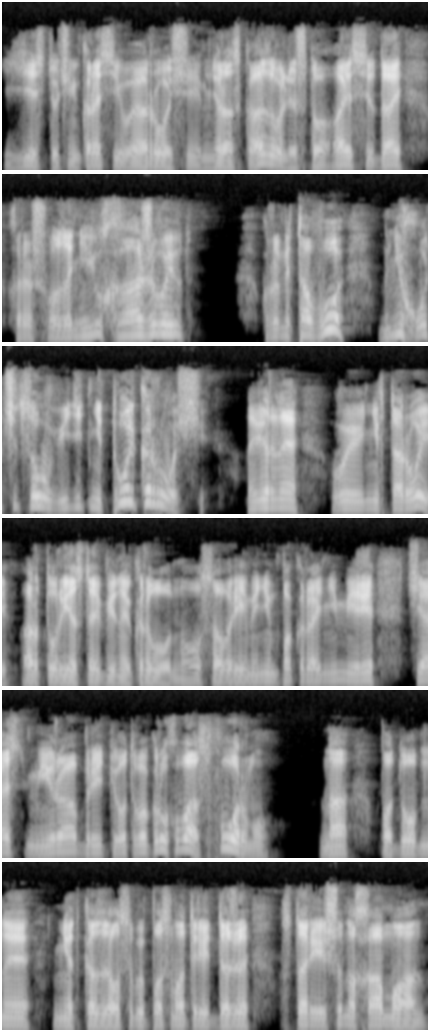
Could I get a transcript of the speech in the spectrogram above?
есть очень красивая роща, и мне рассказывали, что Айседай хорошо за ней ухаживают. Кроме того, мне хочется увидеть не только рощи. Наверное, вы не второй Артур Ястребиное крыло, но со временем, по крайней мере, часть мира обретет вокруг вас форму. На подобное не отказался бы посмотреть даже старейшина Хаман.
